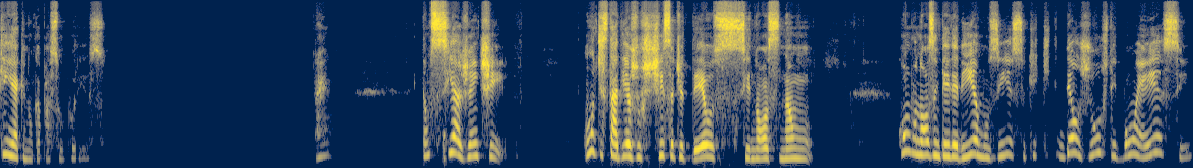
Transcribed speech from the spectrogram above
Quem é que nunca passou por isso? É? Então, se a gente. Onde estaria a justiça de Deus se nós não. Como nós entenderíamos isso? Que, que Deus justo e bom é esse?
